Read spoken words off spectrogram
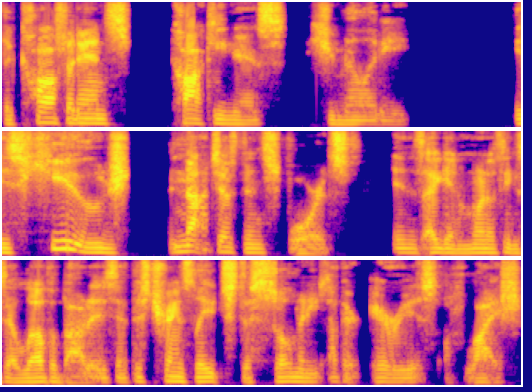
the confidence, cockiness, humility is huge, not just in sports. And again, one of the things I love about it is that this translates to so many other areas of life.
